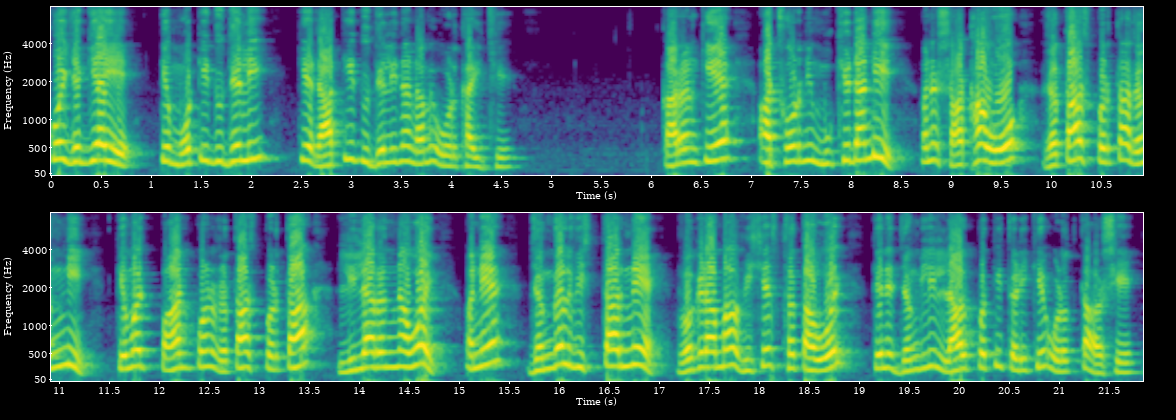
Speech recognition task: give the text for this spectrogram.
કોઈ જગ્યાએ તે મોટી દૂધેલી કે રાતી દૂધેલીના નામે ઓળખાય છે. કારણ કે આ છોડની મુખ્ય દાંડી અને શાખાઓ રતાશ પડતા રંગની તેમજ પાન પણ રતાશ પડતા લીલા રંગના હોય અને જંગલ વિસ્તારને વગડામાં વિશેષ થતા હોય તેને જંગલી લાલપત્તી તરીકે ઓળખતા હશે.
